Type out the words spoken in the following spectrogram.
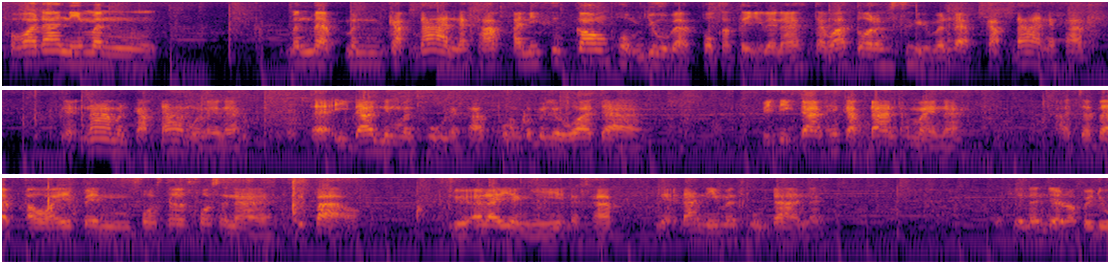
เพราะว่าด้านนี้มัน มันแบบมันกลับด้านนะครับ อันนี้คือกล้องผมอยู่แบบปกติเลยนะ แต่ว่าตัวหนังสือมันแบบกลับด้านนะครับ เนี่ยหน้ามันกลับด้านหมดเลยนะ แต่อีกด้านหนึ่งมันถูกนะครับ ผมก็ไม่รู้ว่าจะปิดอีกด้านให้กลับด้านทำไมนะ อาจจะแบบเอาไว้เป็นโปสเตอร์โฆษณาหรือเปล่า หรืออะไรอย่างนี้นะครับ เนี่ยด้านนี้มันถูกด้านนะโอเคนั้นเดี๋ยวเราไปดู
